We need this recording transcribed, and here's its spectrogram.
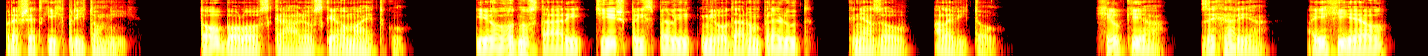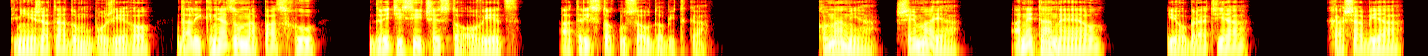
pre všetkých prítomných. To bolo z kráľovského majetku. Jeho hodnostári tiež prispeli milodarom pre ľud, kňazov a levítov. Chilkia, Zecharia a Jechiel, kniežatá domu Božieho, dali kňazom na paschu 2600 oviec a 300 kusov dobytka. Konania, Šemaja a Netanél, jeho bratia, Chašabia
